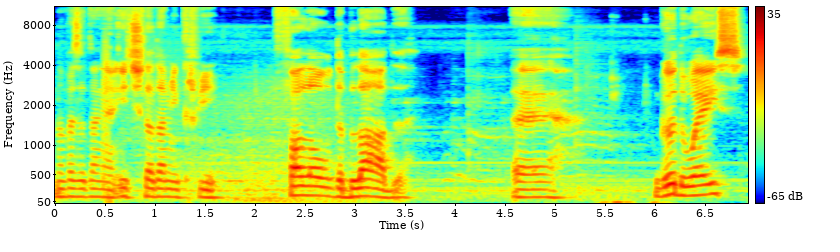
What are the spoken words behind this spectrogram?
Nowe zadania. Idź śladami krwi. Follow the blood. E, good ways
